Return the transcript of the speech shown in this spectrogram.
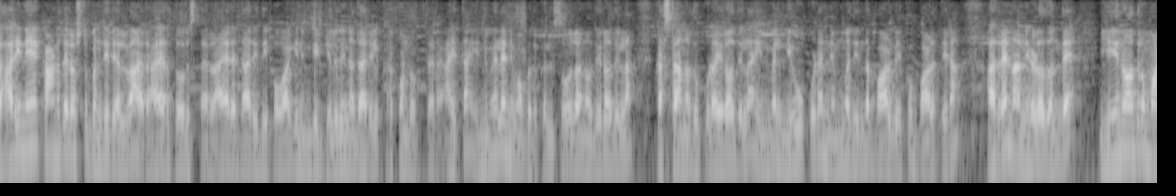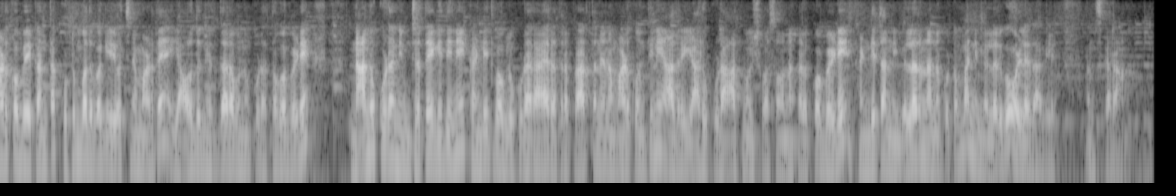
ದಾರಿನೇ ಕಾಣದೇ ಇರೋಷ್ಟು ಬಂದಿದೆ ಅಲ್ವಾ? ರಾಯರು ತೋರಿಸ್ತಾರೆ. ರಾಯರೇ ದಾರಿ ದೀಪವಾಗಿ ನಿಮಗೆ ಗೆಲುವಿನ ದಾರಿಯಲ್ಲಿ ಕರ್ಕೊಂಡು ಹೋಗ್ತಾರೆ. ಆಯಿತಾ? ಇನ್ಮೇಲೆ ನಿಮ್ಮ ಬದುಕಲ್ಲಿ ಸೋಲು ಅನ್ನೋದು ಇರೋದಿಲ್ಲ, ಕಷ್ಟ ಅನ್ನೋದು ಕೂಡ ಇರೋದಿಲ್ಲ. ಇನ್ಮೇಲೆ ನೀವು ಕೂಡ ನೆಮ್ಮದಿಯಿಂದ ಬಾಳಬೇಕು, ಬಾಳ್ತೀರಾ? ಆದರೆ ನಾನು ಹೇಳೋದೊಂದೇ, ಏನಾದರೂ ಮಾಡ್ಕೋಬೇಕಂತ ಕುಟುಂಬದ ಬಗ್ಗೆ ಯೋಚನೆ ಮಾಡಿದೆ, ಯಾವುದು ನಿರ್ಧಾರವನ್ನು ಕೂಡ ತಗೋಬೇಡಿ. ನಾನು ಕೂಡ ನಿಮ್ಮ ಜೊತೆಗಿದ್ದೀನಿ, ಖಂಡಿತವಾಗ್ಲೂ ಕೂಡ ರಾಯರ ಹತ್ರ ಪ್ರಾರ್ಥನೆನ ಮಾಡ್ಕೊತೀನಿ, ಆದರೆ ಯಾರೂ ಕೂಡ ಆತ್ಮವಿಶ್ವಾಸವನ್ನು ಕಳ್ಕೋಬೇಡಿ. ಖಂಡಿತ ನೀವೆಲ್ಲರೂ ನನ್ನ ಕುಟುಂಬ, ನಿಮ್ಮೆಲ್ಲರಿಗೂ ಒಳ್ಳೆಯದಾಗಲಿ ನಮಸ್ಕಾರ.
